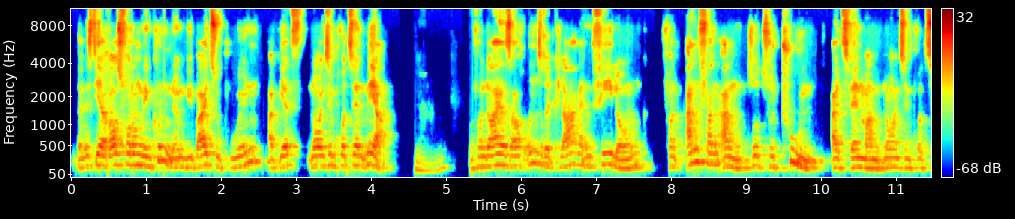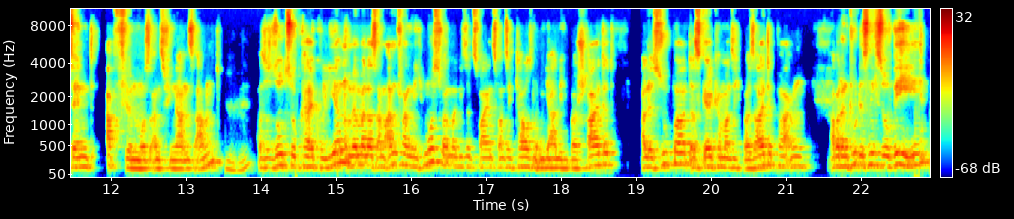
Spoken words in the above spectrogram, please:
dann ist die Herausforderung, den Kunden irgendwie beizupulen, ab jetzt 19 Prozent mehr. Mhm. Und von daher ist auch unsere klare Empfehlung, von Anfang an so zu tun, als wenn man 19 Prozent abführen muss ans Finanzamt. Mhm. Also so zu kalkulieren. Und wenn man das am Anfang nicht muss, weil man diese 22.000 im Jahr nicht überschreitet, alles super, das Geld kann man sich beiseite packen, aber dann tut es nicht so weh,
